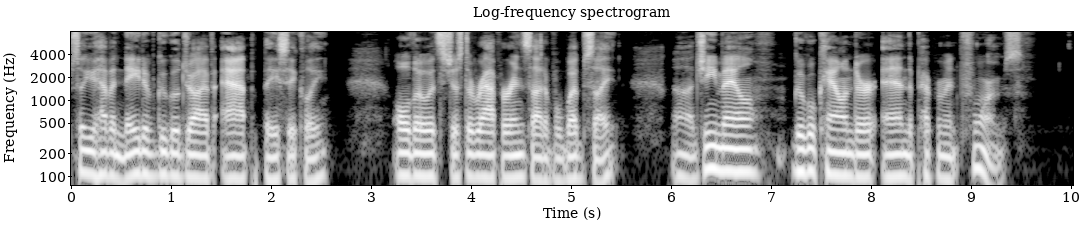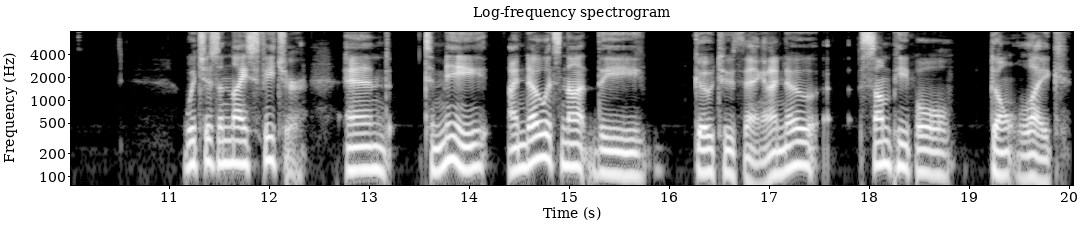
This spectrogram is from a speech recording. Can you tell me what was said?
so you have a native Google Drive app basically, although it's just a wrapper inside of a website. Uh, Gmail, Google Calendar, and the Peppermint Forums, which is a nice feature. And to me, I know it's not the go to thing. And I know some people don't like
